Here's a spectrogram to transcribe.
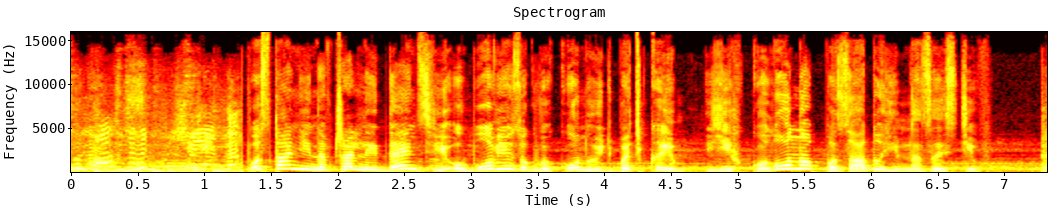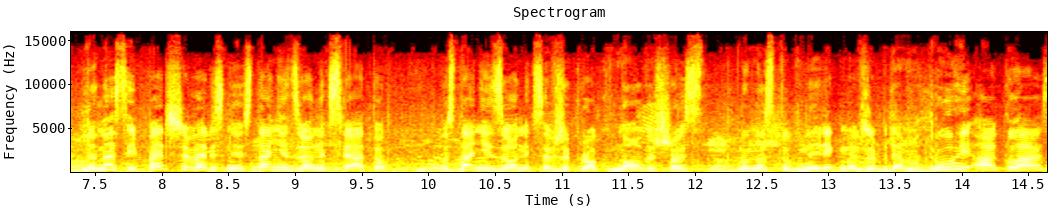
Просто відпочинок. В останній навчальний день свій обов'язок виконують батьки. Їх колона позаду гімназистів. До нас і 1 вересня, і останній дзвоник свято. Останній дзвоник це вже крок в нове щось. На наступний рік ми вже будемо другий А клас.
